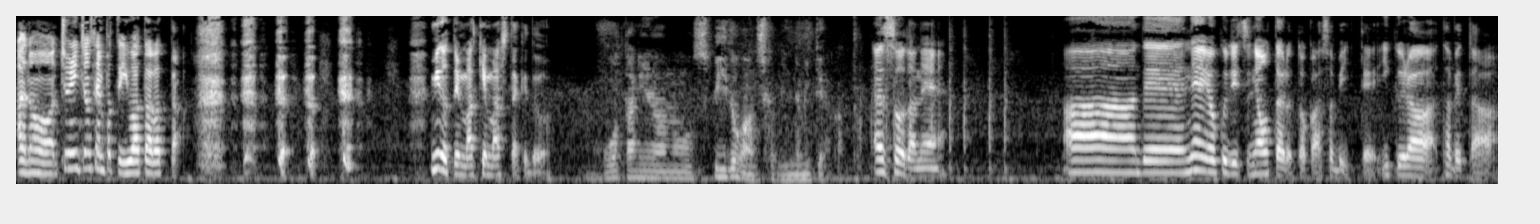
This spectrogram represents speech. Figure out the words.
あの、中日の先発岩田だった。見事に負けましたけど。大谷のあのスピードガンしかみんな見てなかった。あそうだね。あー、でね、翌日に小樽とか遊び行って、いくら食べた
